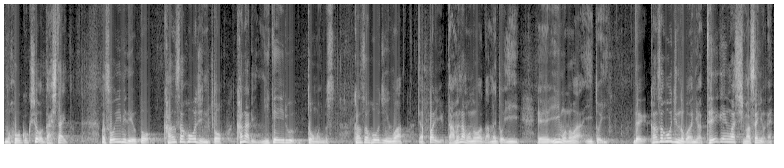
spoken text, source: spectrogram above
の報告書を出したいと、まあ、そういう意味で言うと監査法人とかなり似ていると思います。監査法人はやっぱりダメなものはダメといい、えー、いいものはいいといい。で監査法人の場合には提言はしませんよね、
